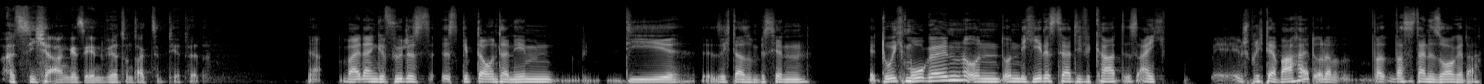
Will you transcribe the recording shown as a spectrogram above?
als sicher angesehen wird und akzeptiert wird. Ja, weil dein Gefühl ist, es gibt da Unternehmen, die sich da so ein bisschen durchmogeln und, und nicht jedes Zertifikat ist eigentlich, entspricht der Wahrheit oder was ist deine Sorge da?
